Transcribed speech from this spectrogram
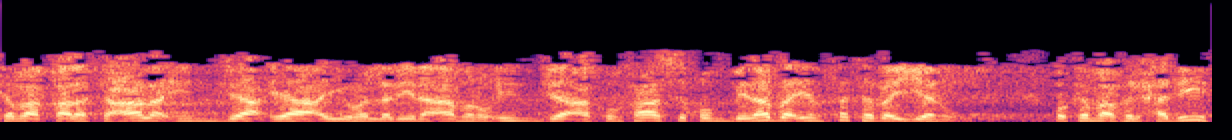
كما قال تعالى إن جاء يا أيها الذين آمنوا إن جاءكم فاسق بنبأ فتبينوا. وكما في الحديث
